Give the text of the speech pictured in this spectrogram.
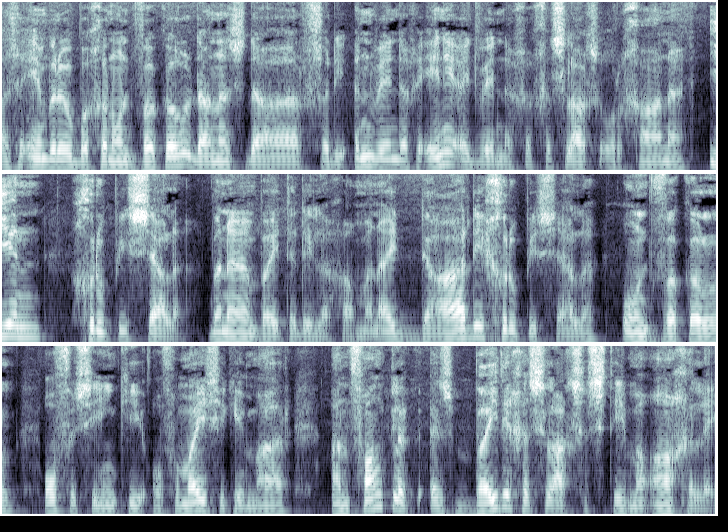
as 'n embrio begin ontwikkel, dan is daar vir die inwendige en die uitwendige geslagsorgane een groepie selle binne en buite die liggaam. En uit daardie groepie selle ontwikkel of 'n seentjie of 'n meisietjie, maar aanvanklik is beide geslagsstemme aangelê.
